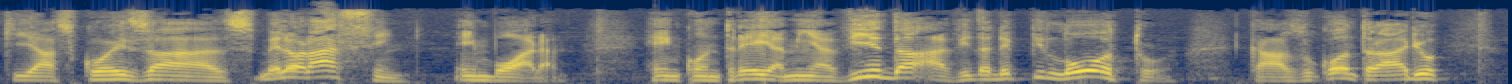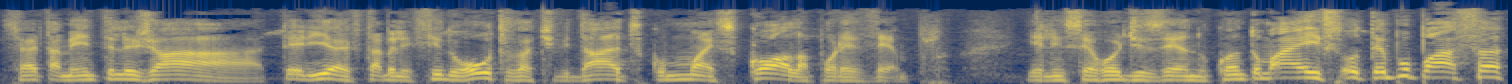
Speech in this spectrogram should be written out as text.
que as coisas melhorassem, embora. Reencontrei a minha vida, a vida de piloto. Caso contrário, certamente ele já teria estabelecido outras atividades, como uma escola, por exemplo. E ele encerrou dizendo: Quanto mais o tempo passa,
